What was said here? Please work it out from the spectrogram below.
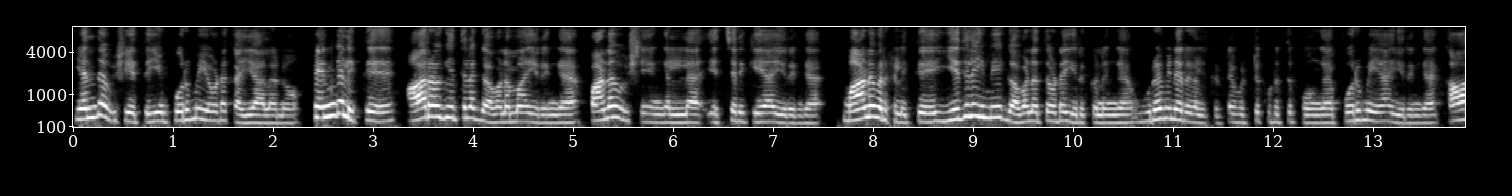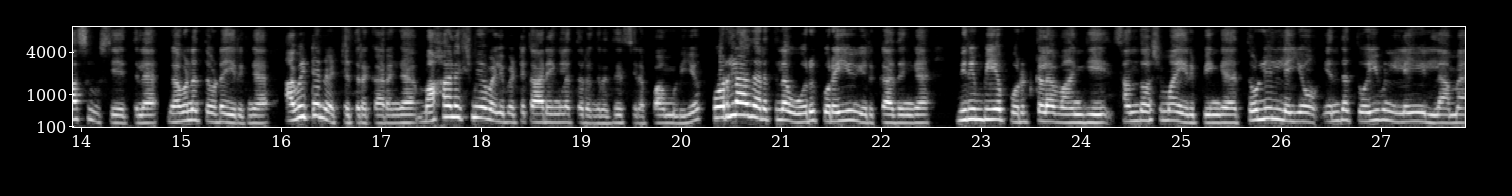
எந்த விஷயத்தையும் பொறுமையோட கையாளணும். பெண்களுக்கு ஆரோக்கியத்துல கவனமா இருங்க. பண விஷயங்கள்ல எச்சரிக்கையா இருங்க. மாணவர்களுக்கு எதுலையுமே கவனத்தோட இருக்கணுங்க. உறவினர்கள் கிட்ட விட்டு கொடுத்து போங்க. பொறுமையா இருங்க. காசு விஷயத்துல கவனத்தோட இருங்க. அவிட்ட நட்சத்திரக்காரங்க மகாலட்சுமியை வழிபட்டு காரியங்களை தொடங்குறது சிறப்பா முடியும். பொருளாதாரத்துல ஒரு குறையும் இருக்காதுங்க. விரும்பிய பொருட்களை வாங்கி சந்தோஷமா இருப்பீங்க. தொழில்லையும் எந்த தொய்வு நிலையும் இல்லாம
